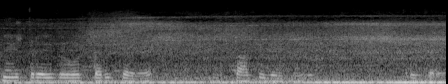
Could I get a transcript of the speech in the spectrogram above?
ಸ್ನೇಹಿತರೆ ಇದು ತರೀಕೆರೆ ಸ್ಟಾಪ್ ಇದೆ ತರೀಕೆರೆ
